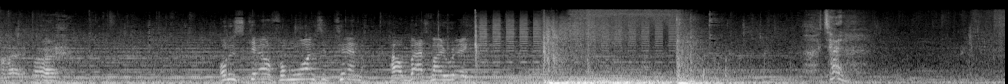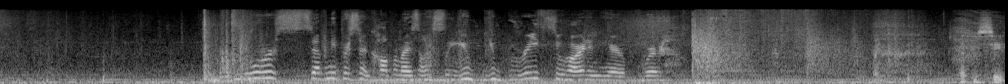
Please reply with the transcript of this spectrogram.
All right, all right. On a scale from 1 to 10, how bad's my rig? Ten. We're 70% compromised, honestly. You you breathe too hard in here. We're Let me see.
